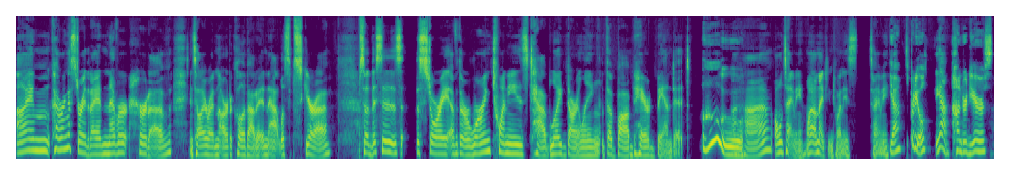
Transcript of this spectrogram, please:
I'm covering a story that I had never heard of until I read an article about it in Atlas Obscura. So this is the story of the roaring 20s tabloid darling, the bobbed haired bandit. Ooh. Uh huh. Old timey. Well, 1920s timey. Yeah, it's pretty old. Yeah. 100 years.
